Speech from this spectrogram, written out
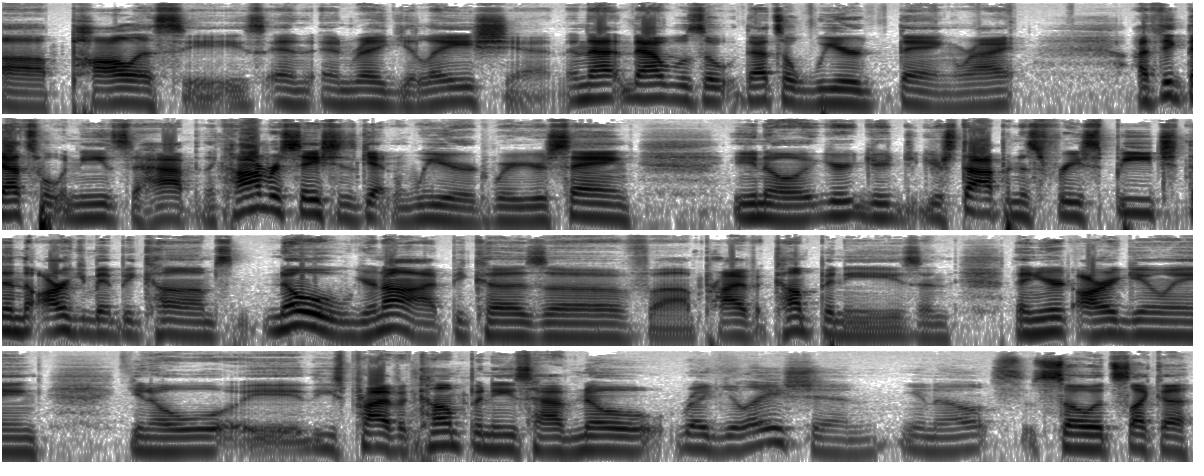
uh, policies and, and regulation, and that that was a that's a weird thing, right? I think that's what needs to happen. The conversation is getting weird, where you're saying, you know, you're you're you're stopping this free speech. Then the argument becomes, no, you're not, because of uh, private companies, and then you're arguing, you know, these private companies have no regulation. You know, so it's like a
